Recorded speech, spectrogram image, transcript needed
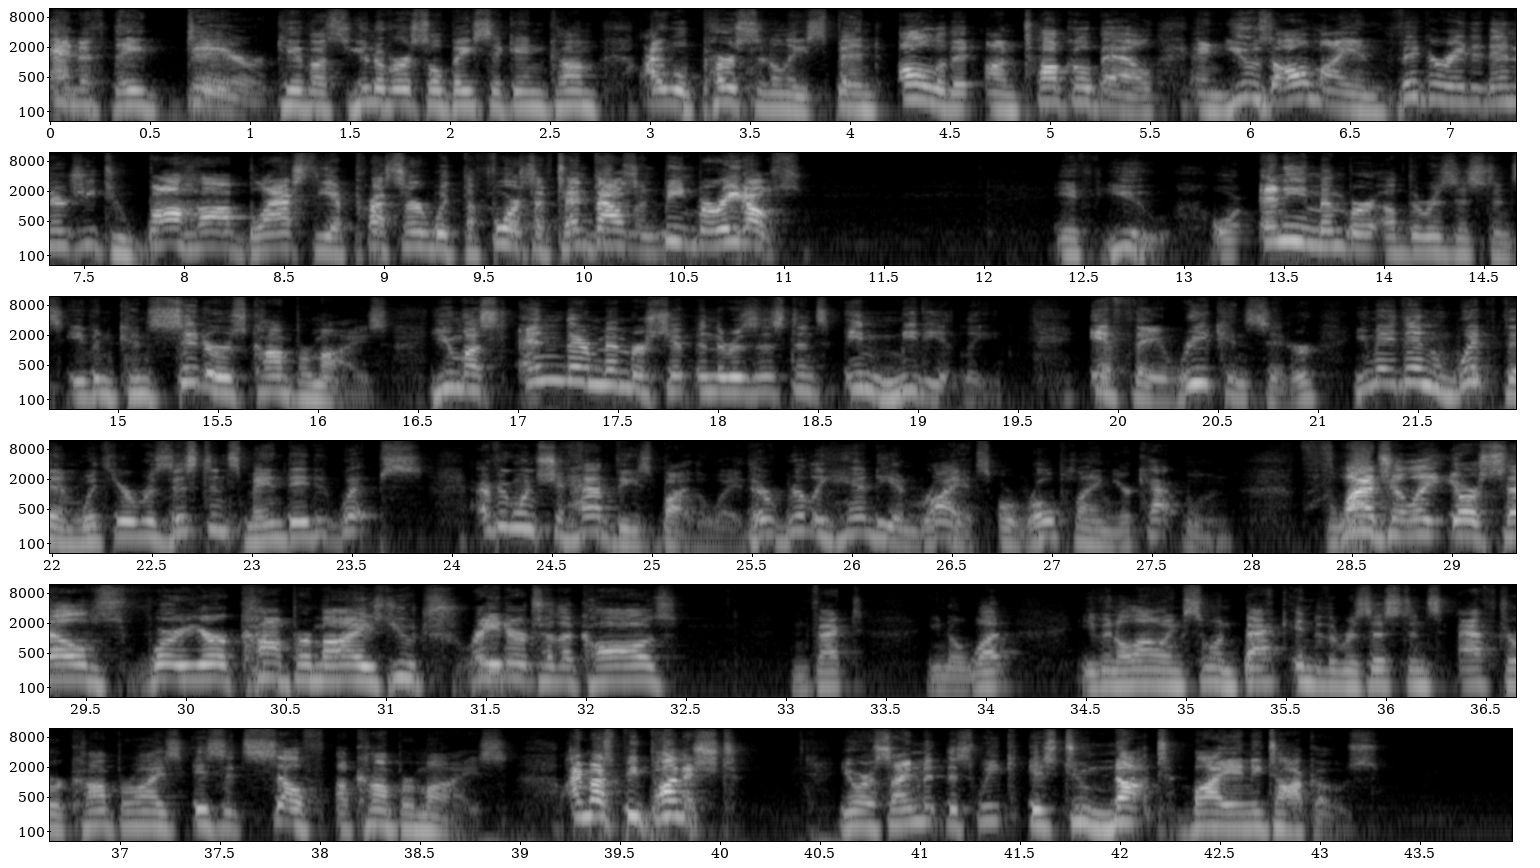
And if they dare give us universal basic income, I will personally spend all of it on Taco Bell and use all my invigorated energy to Baja blast the oppressor with the force of 10,000 bean burritos. If you or any member of the resistance even considers compromise, you must end their membership in the resistance immediately. If they reconsider, you may then whip them with your resistance mandated whips. Everyone should have these, by the way. They're really handy in riots or role-playing your Catwoman. Flagellate yourselves for your compromise, you traitor to the cause. In fact, you know what? Even allowing someone back into the resistance after a compromise is itself a compromise. I must be punished! Your assignment this week is to not buy any tacos.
